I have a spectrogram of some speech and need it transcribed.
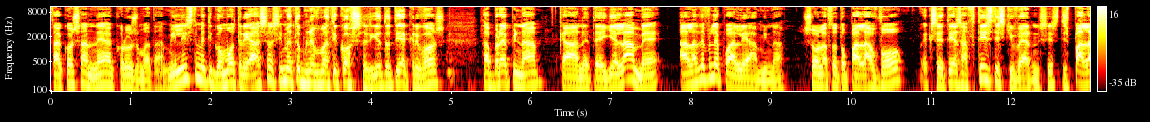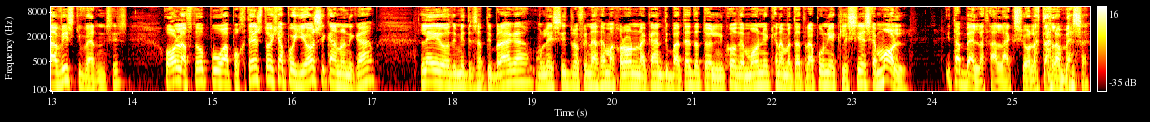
700 νέα κρούσματα. Μιλήστε με την κομμότριά σας ή με τον πνευματικό σας για το τι ακριβώς θα πρέπει να κάνετε. Γελάμε, αλλά δεν βλέπω άλλη άμυνα σε όλο αυτό το παλαβό εξαιτίας αυτής της κυβέρνησης, της παλαβής κυβέρνησης, όλο αυτό που από χτες το έχει απογειώσει κανονικά. Λέει ο Δημήτρης από την Πράγα, μου λέει σύντροφοι, είναι θέμα χρόνου να κάνει την πατέντα το ελληνικό δαιμόνιο και να μετατραπούν οι εκκλησίες σε μολ. Η ταμπέλα θα αλλάξει όλα τα άλλα μέσα.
